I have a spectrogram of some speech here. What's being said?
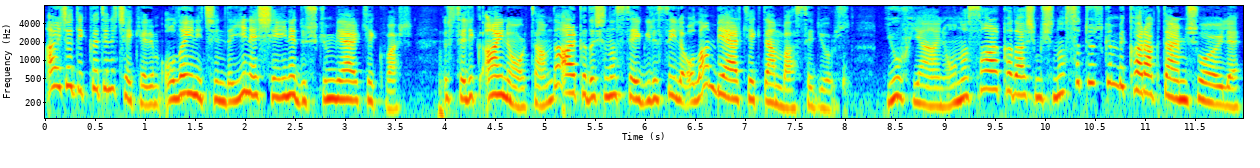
Ayrıca dikkatini çekerim olayın içinde yine şeyine düşkün bir erkek var. Üstelik aynı ortamda arkadaşının sevgilisiyle olan bir erkekten bahsediyoruz. Yuh yani o nasıl arkadaşmış nasıl düzgün bir karaktermiş o öyle.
